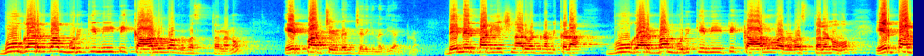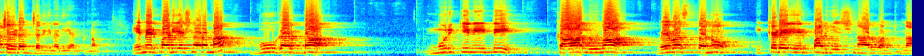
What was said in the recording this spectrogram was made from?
భూగర్భ మురికి నీటి కాలువ వ్యవస్థలను ఏర్పాటు చేయడం జరిగినది అంటున్నాం. దేన్ని ఏర్పాటు చేసినారు అంటున్నాం ఇక్కడ? భూగర్భ మురికి నీటి కాలువ వ్యవస్థలను ఏర్పాటు చేయడం జరిగినది అంటున్నాం. ఏం ఏర్పాటు చేసినారమ్మా? భూగర్భ మురికి నీటి కాలువ వ్యవస్థను ఇక్కడే ఏర్పాటు చేసినారు అంటున్నా.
